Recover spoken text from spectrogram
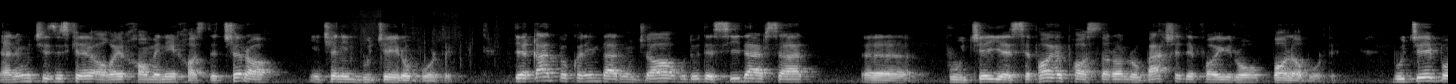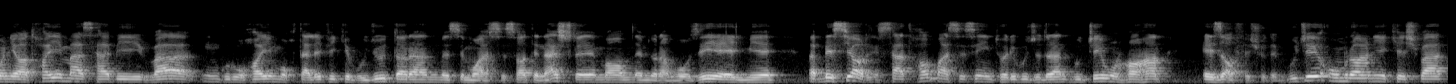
یعنی اون چیزی است که آقای خامنه خواسته. چرا؟ این چنین بودجه رو برده. دقت بکنیم در اونجا حدود سی درصد بودجه سپاه پاسداران رو بخش دفاعی رو بالا برده. بودجه بنیادهای مذهبی و این گروه های مختلفی که وجود دارند مثل مؤسسات نشر ما نمی‌دونم حوزه علمیه و بسیار این صدها مؤسسه اینطوری وجود دارند. بودجه اونها هم اضافه شده. بودجه عمرانی کشور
